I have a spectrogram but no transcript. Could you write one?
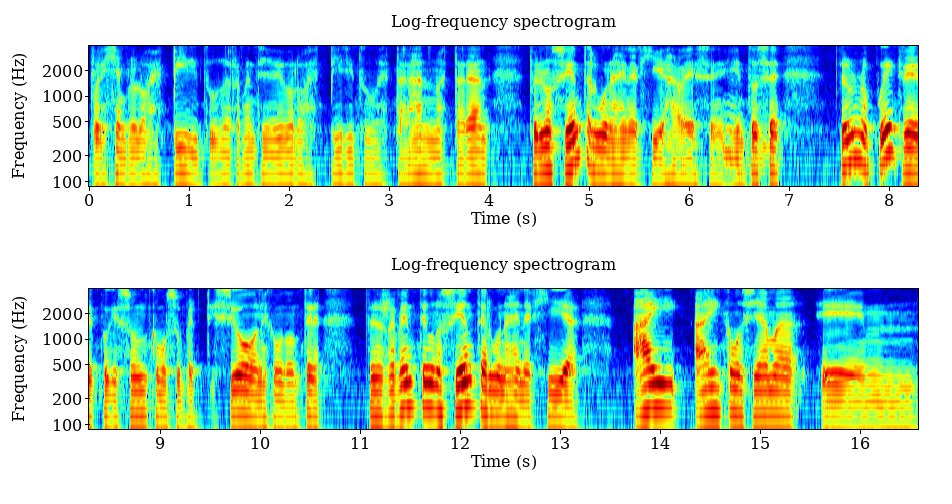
por ejemplo, los espíritus, de repente yo digo, los espíritus estarán, no estarán, pero uno siente algunas energías a veces. Y entonces, pero uno no puede creer porque son como supersticiones, como tonteras, pero de repente uno siente algunas energías hay, hay ¿cómo se llama? Em,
